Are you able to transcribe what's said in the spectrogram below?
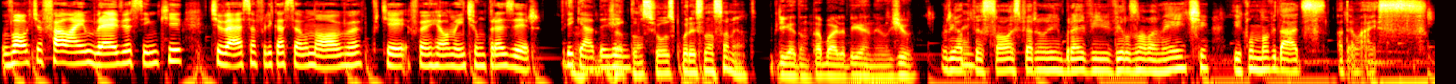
volte a falar em breve assim que tiver essa aplicação nova, porque foi realmente um prazer. Obrigada, Já gente. Já tô ansioso por esse lançamento. Obrigadão, tá borda. Obrigado, Gil. Obrigado, pessoal. Espero em breve vê-los novamente e com novidades. Até mais.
